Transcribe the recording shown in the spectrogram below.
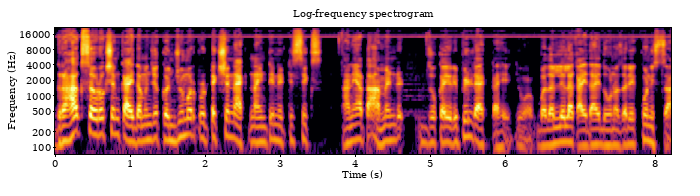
ग्राहक संरक्षण कायदा म्हणजे consumer protection act nineteen eighty six आणि आता अमेंडेड जो काही रिपील्ड ॲक्ट आहे किंवा बदललेला कायदा आहे दोन हजार एकोणीसचा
